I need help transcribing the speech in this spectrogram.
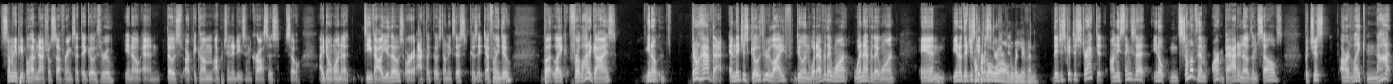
so many people have natural sufferings that they go through, you know, and those are become opportunities and crosses. So I don't want to devalue those or act like those don't exist because they definitely do. But like for a lot of guys, you know, they don't have that. And they just go through life doing whatever they want, whenever they want and you know they just comfortable get world we live in. They just get distracted on these things that you know some of them aren't bad in of themselves, but just are like not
